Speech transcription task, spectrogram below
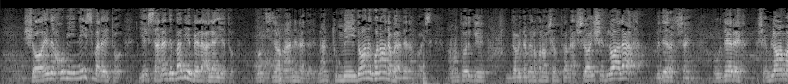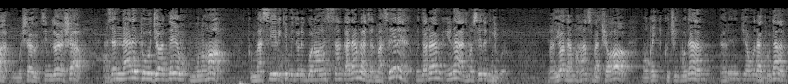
شاهد خوبی نیست برای تو. یک سند بدی بل علیه تو. گفت چیزا معنی نداره. من تو میدان گناه دادم وایس. همانطوری که داوید بن خانم اشرای شدلو علخ به درخ شاین و درخ شملا آمد مشرب لو شب. اصلا نره تو جاده منها. تو مسیری که می‌دونه گناه هستن قدم نظر مسیره. دارن اینه از مسیر دیگه برو. من یاد هم هست بچه ها موقعی که کوچیک بودن یعنی جوانک بودن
